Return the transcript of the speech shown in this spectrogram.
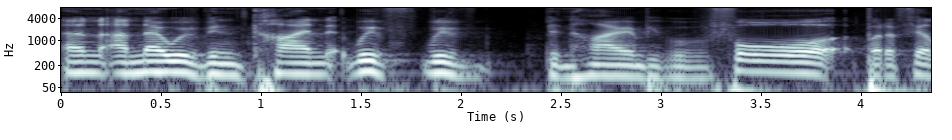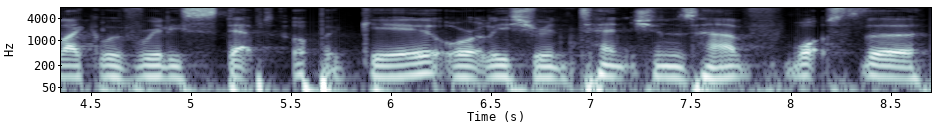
And I know we've been kind we've we've been hiring people before, but I feel like we've really stepped up a gear, or at least your intentions have. What's the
